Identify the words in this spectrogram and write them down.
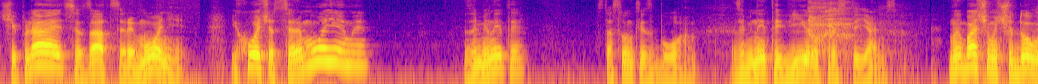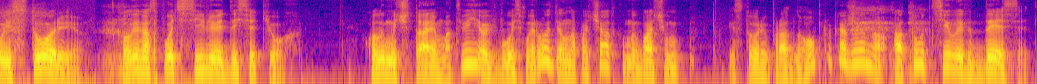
чіпляється за церемонії і хоче церемоніями замінити стосунки з Богом, замінити віру християнську. Ми бачимо чудову історію, коли Господь зцілює десятьох. Коли ми читаємо Матвія, 8 розділ, на початку ми бачимо історію про одного прокаженого, а тут цілих десять.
